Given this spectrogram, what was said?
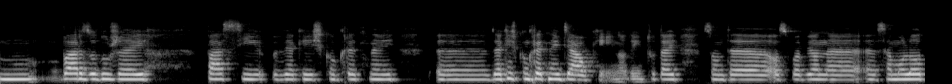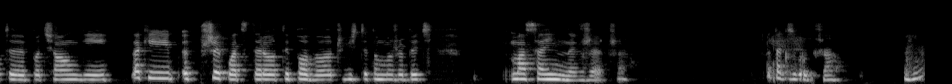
mm, bardzo dużej pasji w jakiejś konkretnej, do jakiejś konkretnej działki. No i tutaj są te osławione samoloty, pociągi. Taki przykład stereotypowy. Oczywiście to może być masa innych rzeczy. To tak z grubsza. Mhm.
